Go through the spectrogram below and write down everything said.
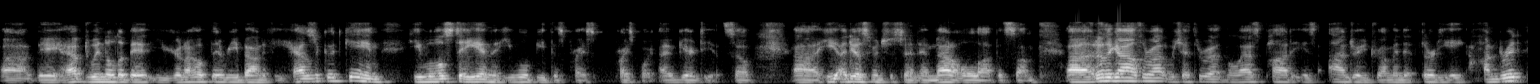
Uh, they have dwindled a bit. You're going to hope they rebound. If he has a good game, he will stay in and he will beat this price price point. I guarantee it. So uh, he, I do have some interest in him. Not a whole lot, but some. Uh, another guy I'll throw out, which I threw out in the last pod, is Andre Drummond at 3,800.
